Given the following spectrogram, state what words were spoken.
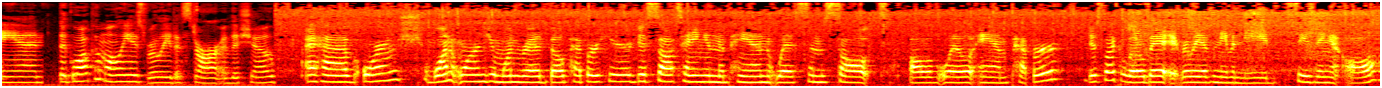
And the guacamole is really the star of the show. I have orange, one orange and one red bell pepper here, just sauteing in the pan with some salt, olive oil, and pepper. Just like a little bit, it really doesn't even need seasoning at all.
